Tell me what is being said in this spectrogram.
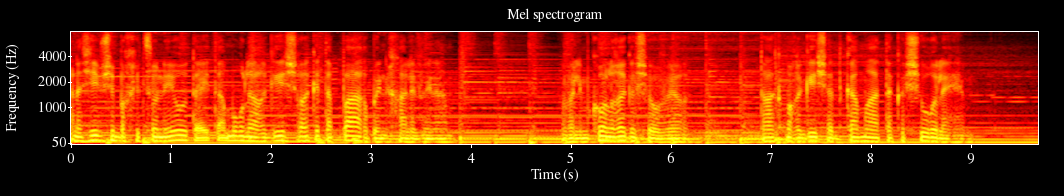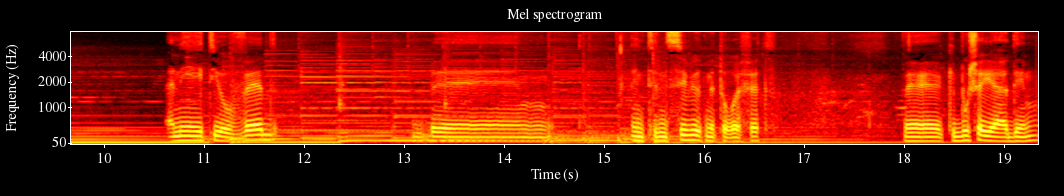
אנשים שבחיצוניות היית אמור להרגיש רק את הפער בינך לבינם. אבל עם כל רגע שעובר, אתה רק מרגיש עד כמה אתה קשור אליהם. אני הייתי עובד באינטנסיביות מטורפת, בכיבוש היעדים,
